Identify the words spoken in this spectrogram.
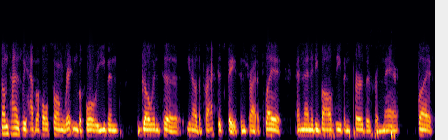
sometimes we have a whole song written before we even go into, you know, the practice space and try to play it. And then it evolves even further from there. But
